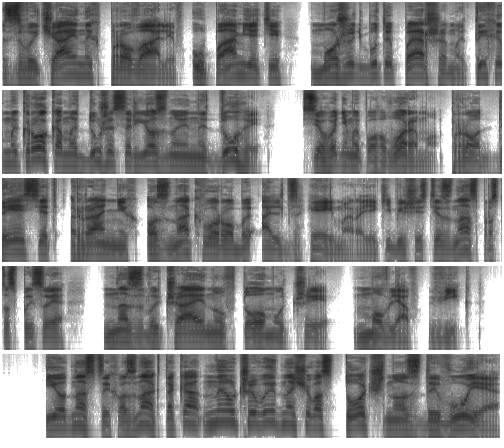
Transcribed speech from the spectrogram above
звичайних провалів у пам'яті можуть бути першими тихими кроками дуже серйозної недуги, сьогодні ми поговоримо про 10 ранніх ознак хвороби Альцгеймера, які більшість із нас просто списує на звичайну втому чи, мовляв, вік. І одна з цих ознак така неочевидна, що вас точно здивує.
